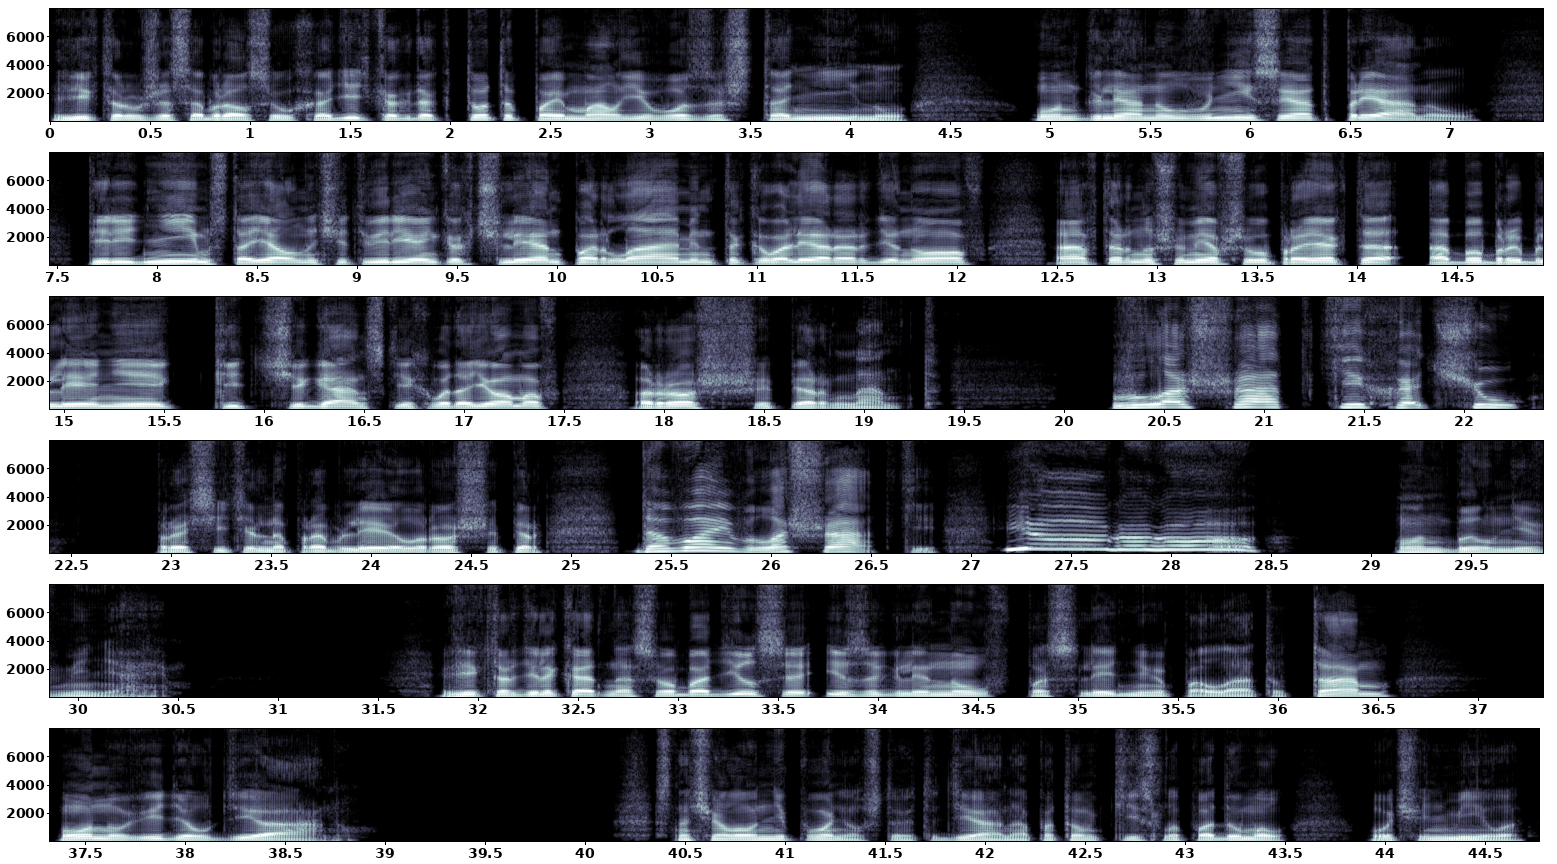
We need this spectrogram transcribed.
Виктор уже собрался уходить, когда кто-то поймал его за штанину. Он глянул вниз и отпрянул. Перед ним стоял на четвереньках член парламента, кавалер орденов, автор нашумевшего проекта об обрыблении китчиганских водоемов Роши Пернант. «В лошадки хочу!» — просительно проблеял Рошипер. «Давай в лошадки! Я-го-го!» Он был невменяем. Виктор деликатно освободился и заглянул в последнюю палату. Там он увидел Диану. Сначала он не понял, что это Диана, а потом кисло подумал «очень мило».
